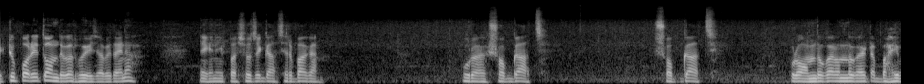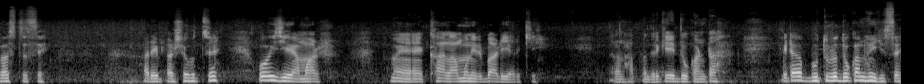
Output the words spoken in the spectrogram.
একটু পরেই তো অন্ধকার হয়ে যাবে, তাই না? দেখেন এই পাশে হচ্ছে গাছের বাগান। পুরা সব গাছ সব গাছ। পুরো অন্ধকার অন্ধকার একটা ভাইব আসতেছে। আর এই পাশে হচ্ছে ওই যে আমার মানে, খালামনির বাড়ি আর কি। কারণ আপনাদেরকে এই দোকানটা এটা ভুতুরের দোকান হয়ে গেছে।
